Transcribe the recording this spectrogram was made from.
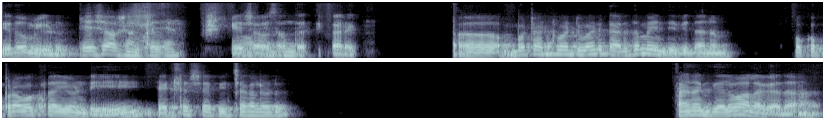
ఏదో మీడు. ఏషావు సంతతి. ఏషావు సంతతి కరెక్ట్. బట్ అటువంటి వాడికి అర్థమైంది విధానం. ఒక ప్రవక్త అయ్యుండి ఎట్లా శపించగలడు? ఆయనకు గెలవాలా కదా?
